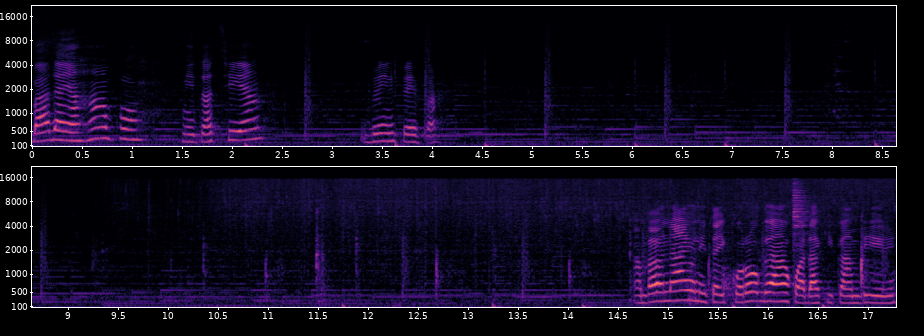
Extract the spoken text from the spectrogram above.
Baada ya hapo nitatia green pepper. ambayo nayo nitaikoroga kwa dakika mbili.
